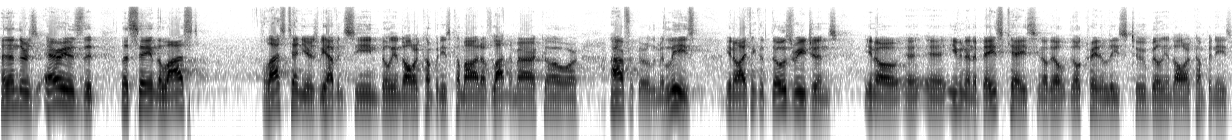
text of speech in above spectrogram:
And then there's areas that, let's say in the last, last 10 years, we haven't seen billion dollar companies come out of Latin America or Africa or the Middle East. You know, I think that those regions, you know, uh, uh, even in a base case, you know, they'll, they'll create at least two billion dollar companies.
